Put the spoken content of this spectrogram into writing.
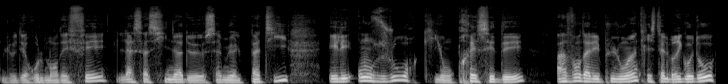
le déroulement des faits, l'assassinat de Samuel Paty et les 11 jours qui ont précédé. Avant d'aller plus loin, Christelle Brigodeau,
